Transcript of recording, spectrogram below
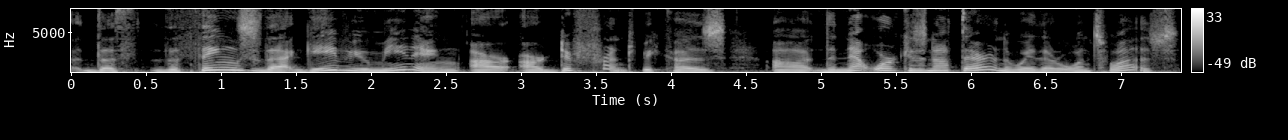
the the things that gave you meaning are are different because uh, the network is not there in the way that it once was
